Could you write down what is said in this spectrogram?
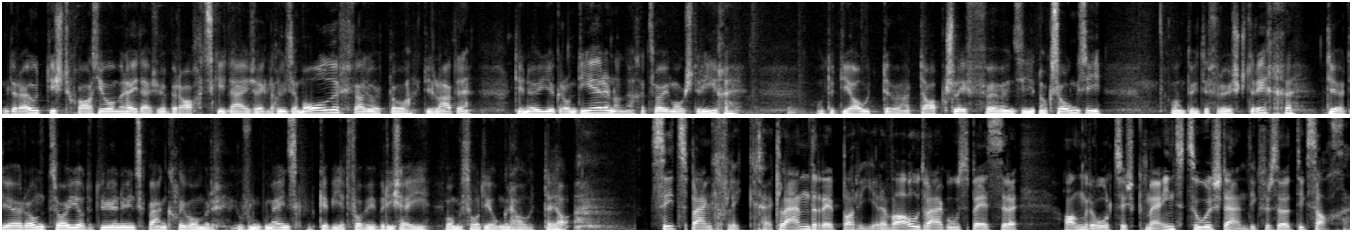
Der älteste, quasi, den wir haben, der ist über 80, der ist eigentlich unser Maler. Der tut die Läden, die neuen grundieren und dann zweimal streichen. Oder die alten werden abgeschliffen, wenn sie noch gesungen sind und wieder frisch gestrichen. Die, die rund 2 oder 93 Bänkchen, die wir auf dem Gemeindegebiet von Biberisch haben, die wir so die unterhalten. Ja. Sitzbänke flicken, Geländer reparieren, Waldweg ausbessern. Anderorts ist die Gemeinde zuständig für solche Sachen.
